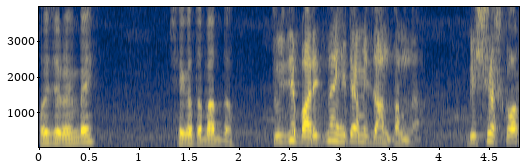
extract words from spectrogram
হয়েছে রহিম ভাই সেই কথা বাদ দাও। তুই যে বাড়িতে নাই সেটা আমি জানতাম না। বিশ্বাস কর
